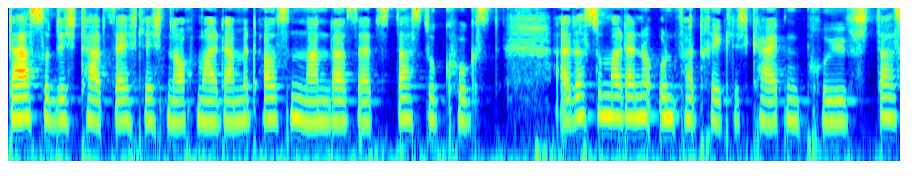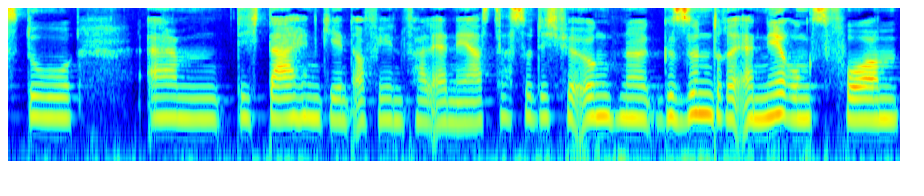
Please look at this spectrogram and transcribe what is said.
dass du dich tatsächlich nochmal damit auseinandersetzt, dass du guckst, äh, dass du mal deine Unverträglichkeiten prüfst, dass du ähm, dich dahingehend auf jeden Fall ernährst, dass du dich für irgendeine gesündere Ernährungsform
